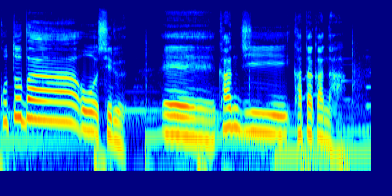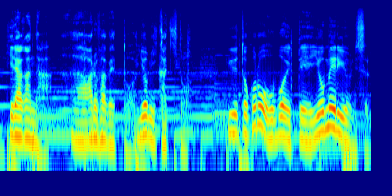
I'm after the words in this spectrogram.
言葉を知る、えー、漢字カタカナひらがなアルファベット読み書きというところを覚えて読めるようにする。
